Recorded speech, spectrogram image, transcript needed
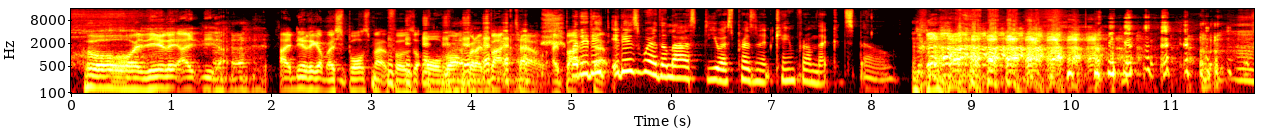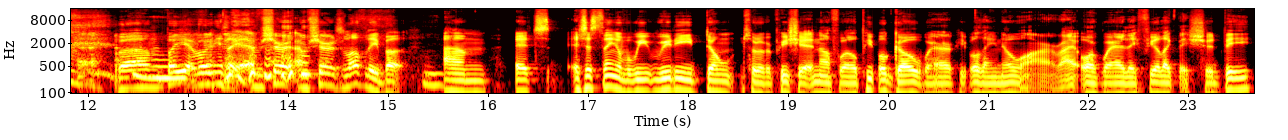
Oh, I nearly, I, yeah, I nearly got my sports metaphors all wrong, but I backed out. I backed But it, out. it is where the last U.S. president came from that could spell. But, um, but yeah, well, like, I'm sure I'm sure it's lovely, but um, it's it's this thing of we really don't sort of appreciate enough. Well, people go where people they know are, right, or where they feel like they should be.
